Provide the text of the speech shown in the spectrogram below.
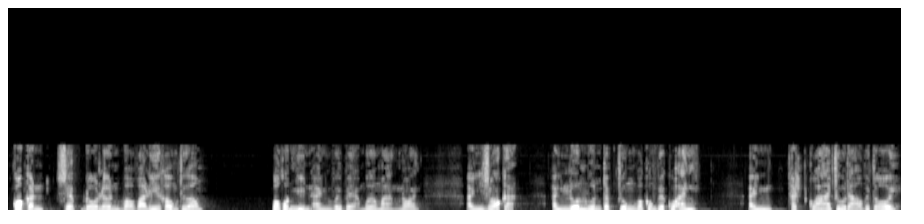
Có cần xếp đồ lớn vào vali không thưa ông? Bogot nhìn anh với vẻ mơ màng nói, anh Jock ạ, à, anh luôn luôn tập trung vào công việc của anh. Anh thật quá chu đáo với tôi.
